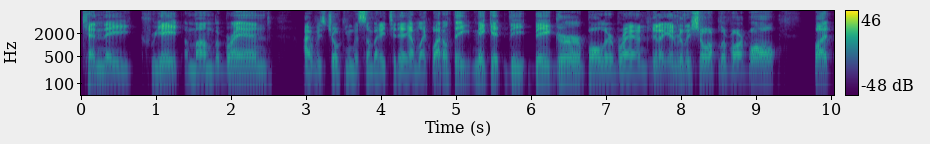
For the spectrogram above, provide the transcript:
can they create a Mamba brand? I was joking with somebody today. I'm like, why don't they make it the bigger baller brand? You know, and really show up LaVar Ball. But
